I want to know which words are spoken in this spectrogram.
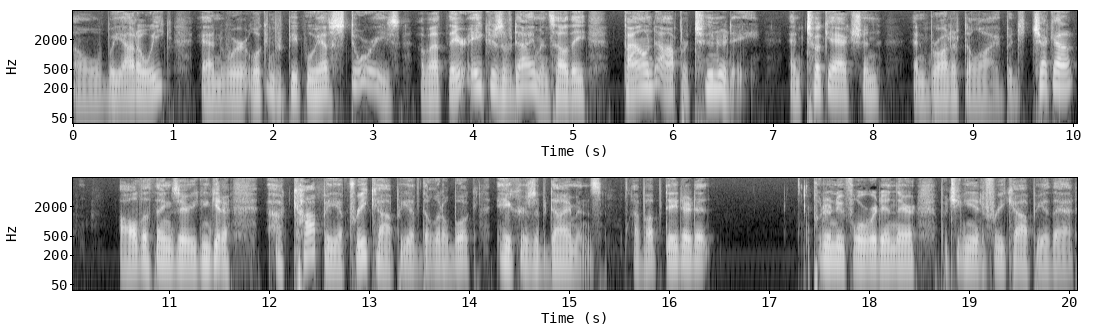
Uh, we'll be out a week, and we're looking for people who have stories about their acres of diamonds, how they found opportunity and took action and brought it to life. But check out all the things there. You can get a, a copy, a free copy of the little book, Acres of Diamonds. I've updated it, put a new forward in there, but you can get a free copy of that.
